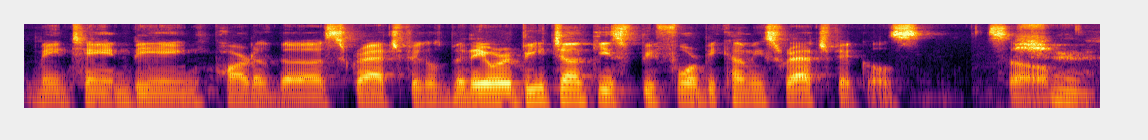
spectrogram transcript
maintain being part of the Skratch Piklz, but they were beat junkies before becoming Skratch Piklz. So sure.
